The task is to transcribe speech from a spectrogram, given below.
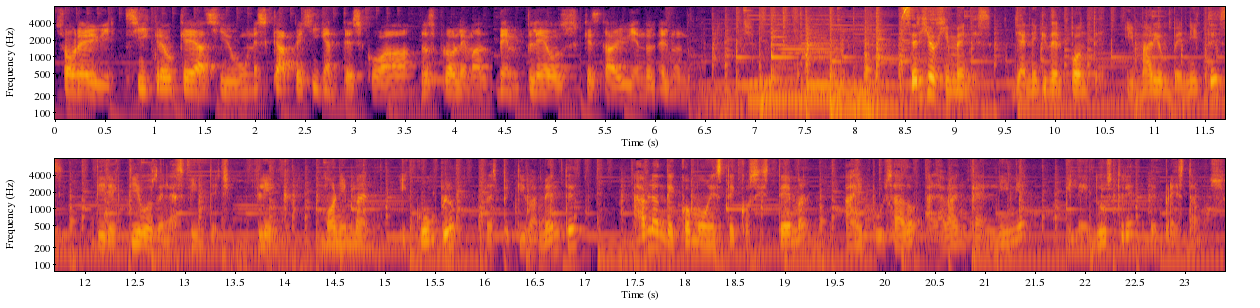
sobrevivir. Sí creo que ha sido un escape gigantesco a los problemas de empleos que está viviendo el mundo. Sergio Jiménez, Yannick Del Ponte y Marion Benítez, directivos de las fintech Flink, Moneyman y Cumplo, respectivamente, hablan de cómo este ecosistema ha impulsado a la banca en línea y la industria de préstamos.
